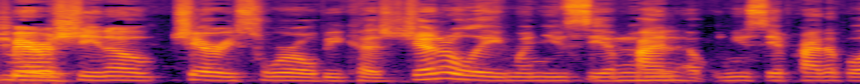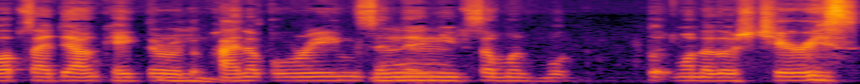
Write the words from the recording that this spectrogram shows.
maraschino cherry swirl because generally when you see a pine Mhm. when you see a pineapple upside down cake, there are the Mm. pineapple rings, and then Mm. you someone will put one of those cherries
